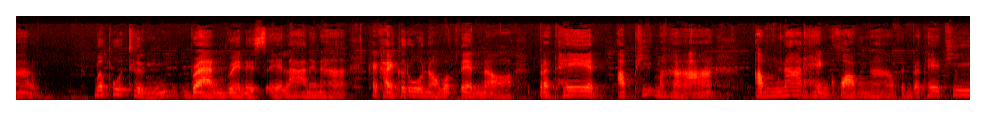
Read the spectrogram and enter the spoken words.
มากๆเมื่อพูดถึงแบรนด์เวเนซุเอลาเนี่ยนะฮะ ใครๆก็รู้เนาะว่าเป็นอ่อประเทศอภิมหา อำนาจแห่งความงาม เป็นประเทศที่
